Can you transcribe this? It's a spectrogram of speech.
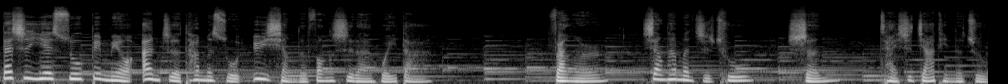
但是耶稣并没有按着他们所预想的方式来回答，反而向他们指出神才是家庭的主。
